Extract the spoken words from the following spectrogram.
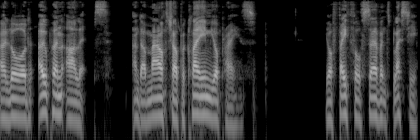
O Lord, open our lips, and our mouth shall proclaim your praise. Your faithful servants bless you.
